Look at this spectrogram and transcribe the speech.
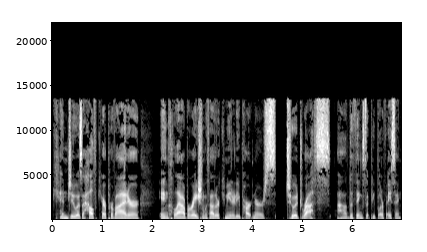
can do as a healthcare provider in collaboration with other community partners to address uh, the things that people are facing.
